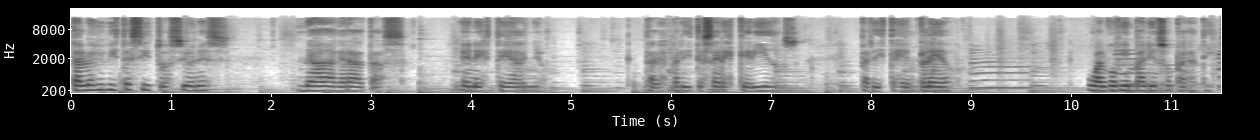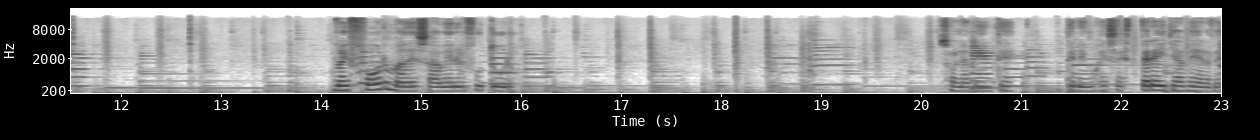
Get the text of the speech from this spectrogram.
Tal vez viviste situaciones nada gratas en este año. Tal vez perdiste seres queridos, perdiste empleo o algo bien valioso para ti. No hay forma de saber el futuro Solamente tenemos esa estrella verde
